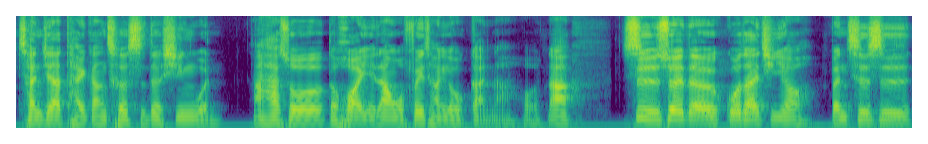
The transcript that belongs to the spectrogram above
参加抬杠测试的新闻。啊，他说的话也让我非常有感啊。哦，那四十岁的郭泰奇哦，本次是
